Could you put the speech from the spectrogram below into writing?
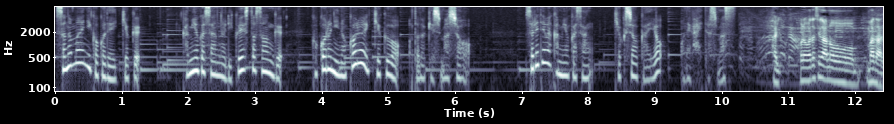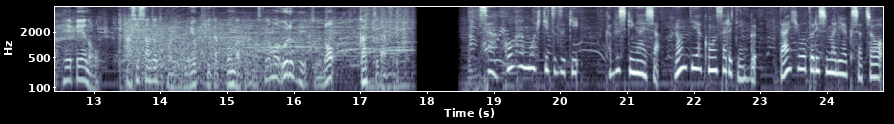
その前にここで一曲。上岡さんのリクエストソング心に残る一曲をお届けしましょう。それでは上岡さん曲紹介をお願いいたします。はい、これ私があのまだ PayPay のアシスタントのところによく聴いた音楽なんですけどもウルフズのガッツだぜ。さあ後半も引き続き株式会社フロンティアコンサルティング代表取締役社長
